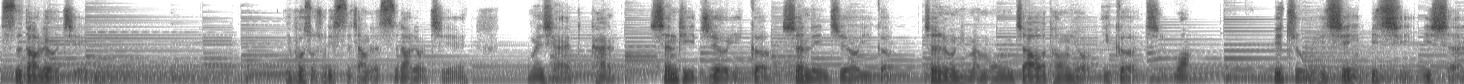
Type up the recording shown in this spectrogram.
四到六节。以弗所书第四章的四到六节，我们一起来看：身体只有一个，圣灵只有一个，正如你们蒙召同有一个指望，一主一信一起一神，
